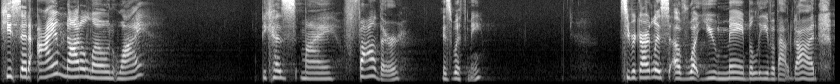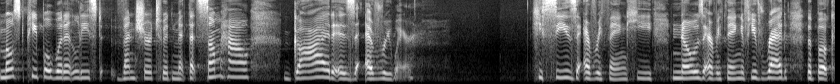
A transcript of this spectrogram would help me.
he said, I am not alone. Why? Because my Father is with me. See, regardless of what you may believe about God, most people would at least venture to admit that somehow God is everywhere. He sees everything, he knows everything. If you've read the book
